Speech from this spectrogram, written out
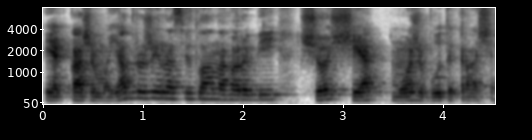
І як каже моя дружина Світлана Горобій, що ще може бути краще.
